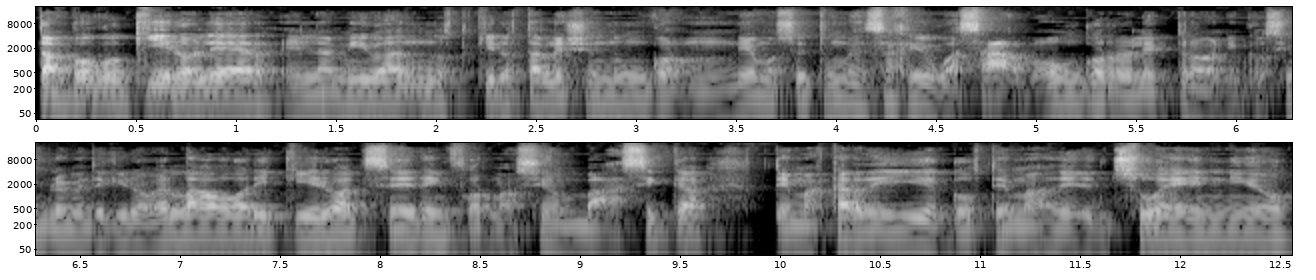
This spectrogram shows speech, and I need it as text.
Tampoco quiero leer en la Mi Band, no quiero estar leyendo un, digamos, este, un mensaje de WhatsApp o un correo electrónico. Simplemente quiero ver la hora y quiero acceder a información básica, temas cardíacos, temas de sueño,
